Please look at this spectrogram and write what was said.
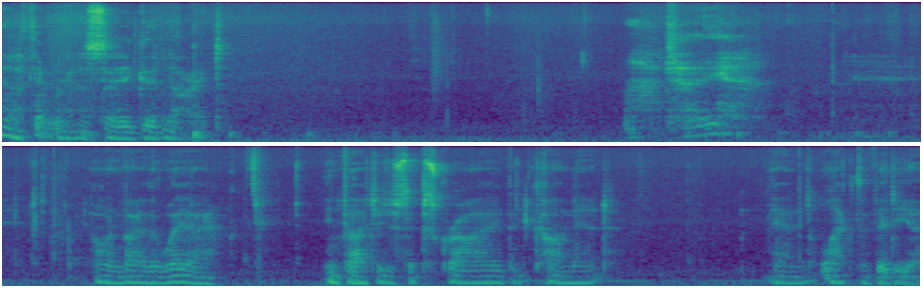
Yeah, I think we're going to say good night. Okay. Oh, and by the way, I invite you to subscribe and comment and like the video.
